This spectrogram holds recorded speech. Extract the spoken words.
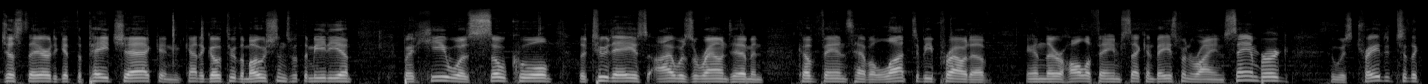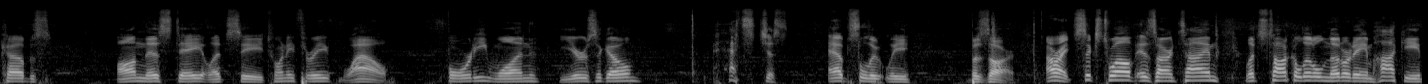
just there to get the paycheck and kind of go through the motions with the media. But he was so cool. The two days I was around him, and Cub fans have a lot to be proud of in their Hall of Fame second baseman, Ryne Sandberg, who was traded to the Cubs on this date. Let's see, 23, wow, 41 years ago. That's just absolutely bizarre. All right, 612 is our time. Let's talk a little Notre Dame hockey.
